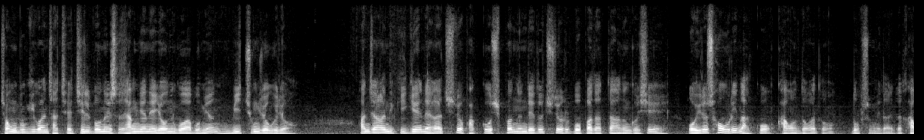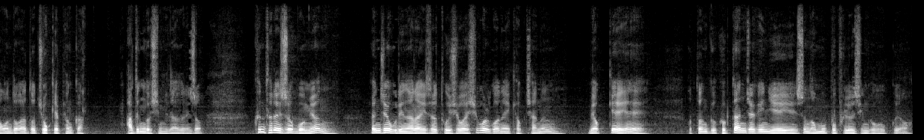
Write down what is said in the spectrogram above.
정부기관 자체 질본에서 작년에 연구와 보면 미충족 의료 환자가 느끼기에 내가 치료 받고 싶었는데도 치료를 못 받았다 하는 것이 오히려 서울이 낮고 강원도가 더 높습니다. 그러니까 강원도가 더 좋게 평가 받은 것입니다. 그래서 큰 틀에서 보면 현재 우리나라에서 도시와 시골 간의 격차는 몇 개의 어떤 그 극단적인 예에 의해서 너무 부풀려진 것 같고요.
